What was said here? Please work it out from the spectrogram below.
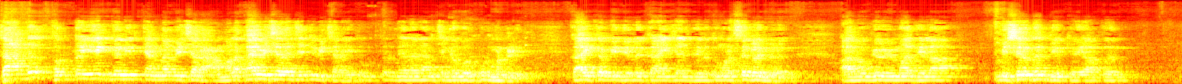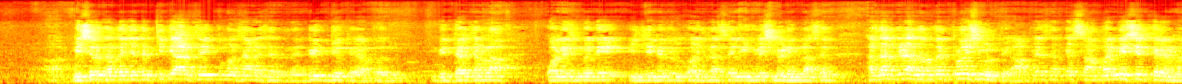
साध फक्त एक गणित त्यांना विचारा. आम्हाला काय विचारायचे ते विचारा. इथं उत्तर देणारे आमच्याकडे भरपूर मंडळी काय कमी दिलं काय जास्त दिलं तुम्हाला सगळं मिळेल. आरोग्य विमा दिला मिश्रखत देतोय आपण. मिश्र खताच्या तर किती अडचणी तुम्हाला सांगायचं नाही ड्रीप देतोय आपण. विद्यार्थ्यांना कॉलेजमध्ये इंजिनिअरिंग कॉलेजला असेल इंग्लिश मिडियमला असेल हजार दीड हजार रुपये प्रवेश मिळतोय. आपल्यासारख्या सामान्य शेतकऱ्यांना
